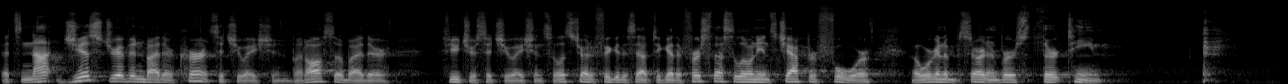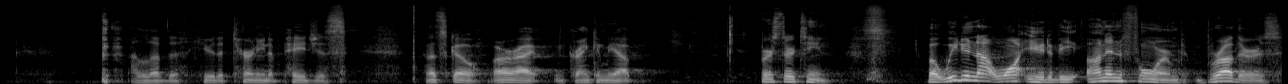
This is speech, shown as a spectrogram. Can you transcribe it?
that's not just driven by their current situation, but also by their future situation. So let's try to figure this out together. 1 Thessalonians chapter 4, uh, we're going to start in verse 13. I love to hear the turning of pages. Let's go. All right, you're cranking me up. Verse 13. But we do not want you to be uninformed, brothers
